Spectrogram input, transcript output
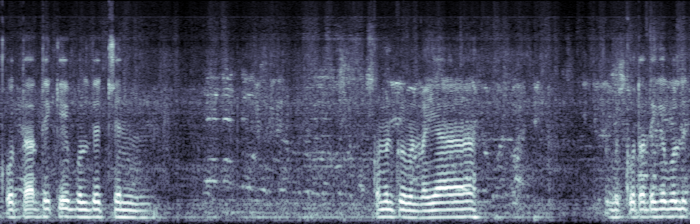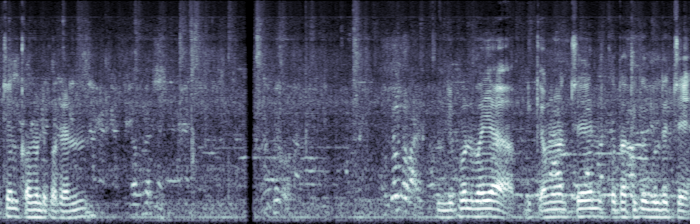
কোথা থেকে বলতেছেন? কমেন্ট করবেন ভাইয়া। কোথা থেকে বলতেছেন? কমেন্ট করেন। রিপন ভাইয়া, আপনি কেমন আছেন? কোথা থেকে বলতেছেন?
